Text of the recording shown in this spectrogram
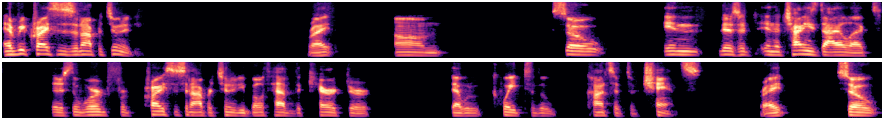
Every crisis is an opportunity, right? Um, so in there's a in the Chinese dialect, there's the word for crisis and opportunity. Both have the character that would equate to the concept of chance, right? So,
